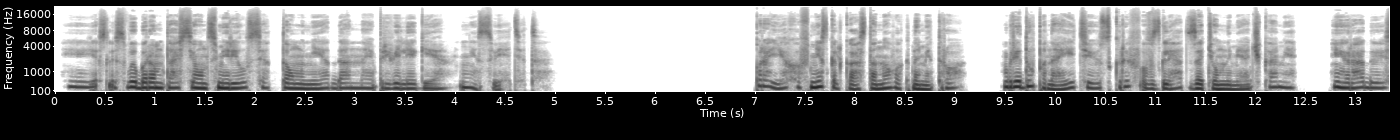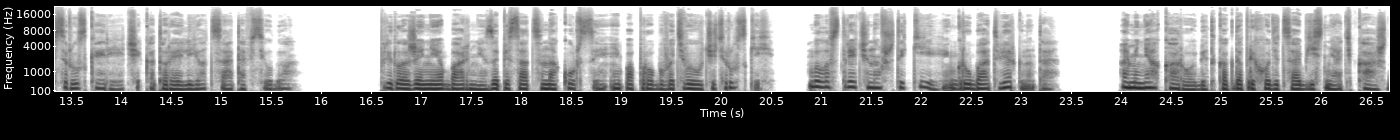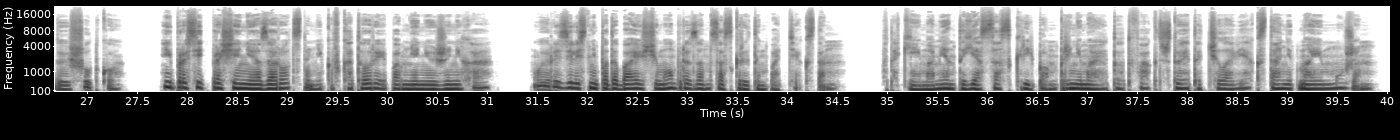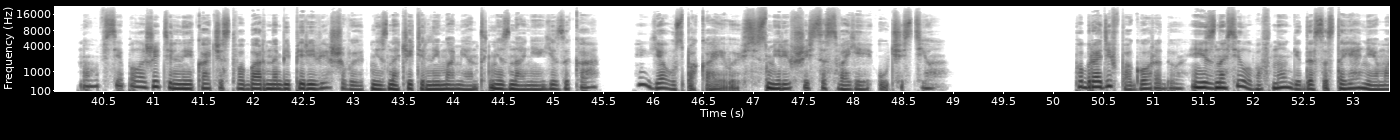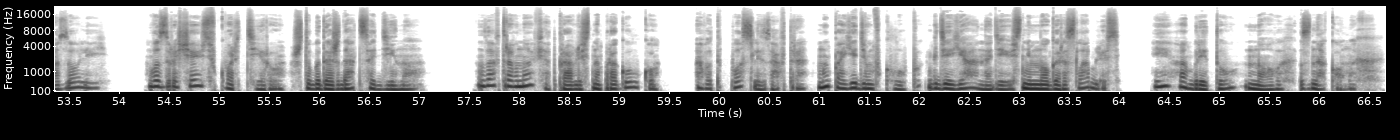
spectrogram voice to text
И если с выбором Таси он смирился, то мне данная привилегия не светит. Проехав несколько остановок на метро, Бреду по наитию, скрыв взгляд за темными очками и радуясь русской речи, которая льется отовсюду. Предложение Барни записаться на курсы и попробовать выучить русский было встречено в штыки и грубо отвергнуто. А меня коробит, когда приходится объяснять каждую шутку и просить прощения за родственников, которые, по мнению жениха, выразились неподобающим образом со скрытым подтекстом. В такие моменты я со скрипом принимаю тот факт, что этот человек станет моим мужем. Но все положительные качества Барнаби перевешивают незначительный момент незнания языка, и я успокаиваюсь, смирившись со своей участью. Побродив по городу и изнасиловав ноги до состояния мозолей, возвращаюсь в квартиру, чтобы дождаться Дину. Завтра вновь отправлюсь на прогулку, а вот послезавтра мы поедем в клуб, где я, надеюсь, немного расслаблюсь и обрету новых знакомых.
